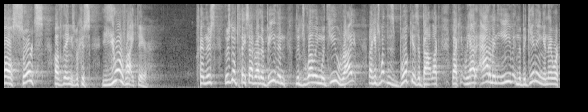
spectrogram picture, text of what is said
all sorts of things because you're right there. And there's, there's no place I'd rather be than, than dwelling with you, right? Like it's what this book is about. Like, like we had Adam and Eve in the beginning and they were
